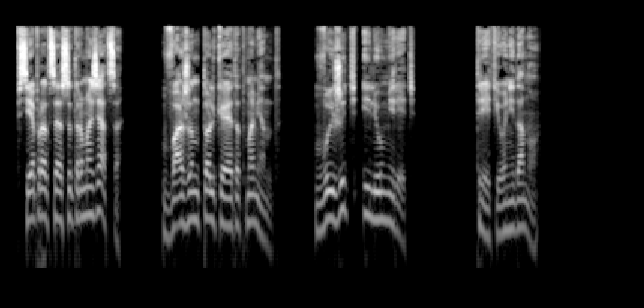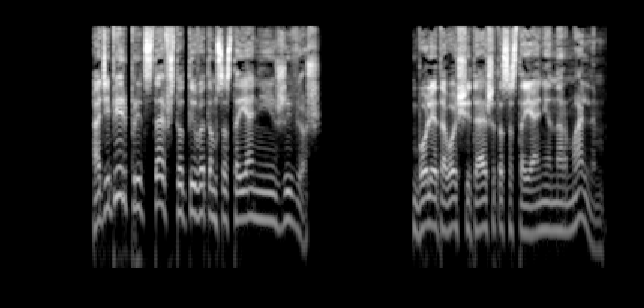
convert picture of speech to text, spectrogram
Все процессы тормозятся. Важен только этот момент – выжить или умереть. Третьего не дано. А теперь представь, что ты в этом состоянии живешь. Более того, считаешь это состояние нормальным.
